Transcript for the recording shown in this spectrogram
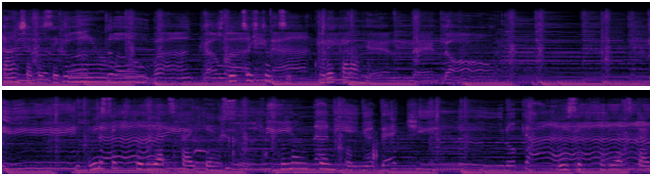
感謝と責任を胸に一つ一つこれからも累積取扱件数100万件突破。累積取扱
